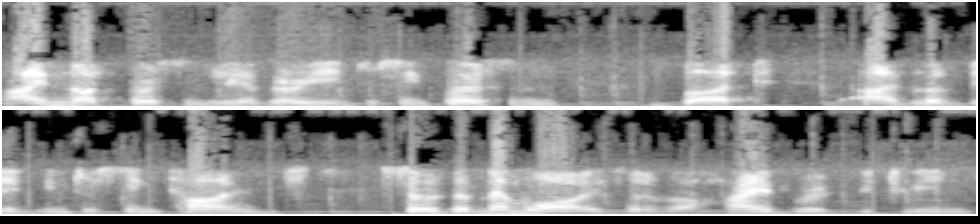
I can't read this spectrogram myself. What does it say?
I'm not personally a very interesting person, but I've lived in interesting times. So the memoir is sort of a hybrid between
